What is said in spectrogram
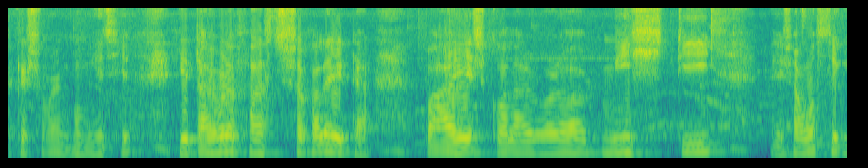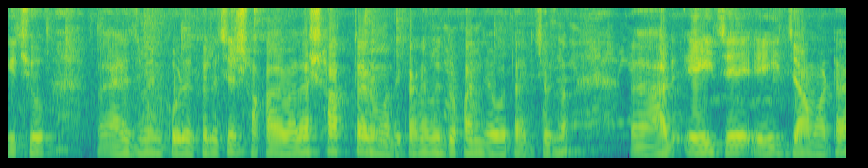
একটার সময় ঘুমিয়েছে। তারপরে ফার্স্ট সকালে এটা, পায়েস, কলার বড়া, মিষ্টি সমস্ত কিছু অ্যারেঞ্জমেন্ট করে ফেলেছে সকালবেলা সাতটার মধ্যে, কারণ আমি দোকান যাব তার জন্য। আর এই যে এই জামাটা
